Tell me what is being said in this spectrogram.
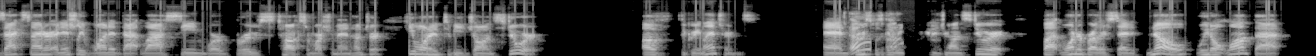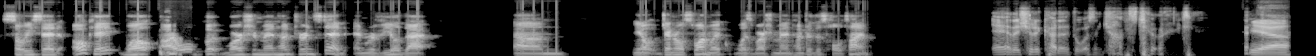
Zack Snyder initially wanted that last scene where Bruce talks to Martian Manhunter. He wanted to be John Stewart of the Green Lanterns, and Oh, Bruce was going oh. to be John Stewart. But Warner Brothers said, "No, we don't want that." So he said, "Okay, well, I will put Martian Manhunter instead," and revealed that, um, you know, General Swanwick was Martian Manhunter this whole time. yeah. They should have cut it if it wasn't John Stewart. Yeah.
